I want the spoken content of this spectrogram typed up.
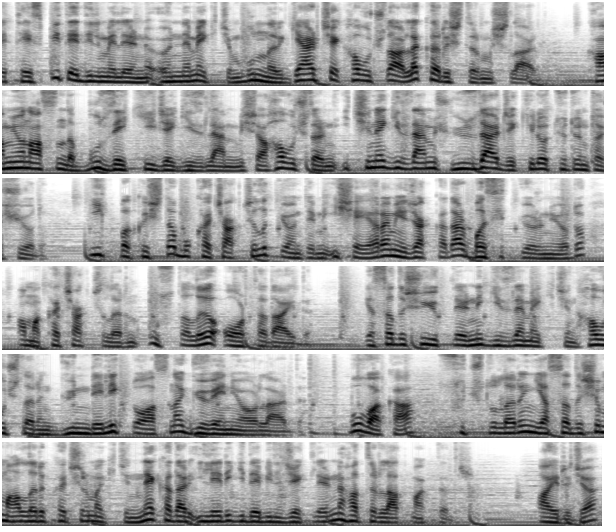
ve tespit edilmelerini önlemek için bunları gerçek havuçlarla karıştırmışlardı. Kamyon aslında bu zekice gizlenmiş, havuçların içine gizlenmiş yüzlerce kilo tütün taşıyordu. İlk bakışta bu kaçakçılık yöntemi işe yaramayacak kadar basit görünüyordu ama kaçakçıların ustalığı ortadaydı. Yasa dışı yüklerini gizlemek için havuçların gündelik doğasına güveniyorlardı. Bu vaka suçluların yasa dışı malları kaçırmak için ne kadar ileri gidebileceklerini hatırlatmaktadır. Ayrıca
